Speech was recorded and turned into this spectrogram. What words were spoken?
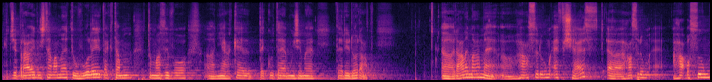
protože právě když tam máme tu vůli, tak tam to mazivo nějaké tekuté můžeme tedy dodat. Dále máme H7, F6, H7, H8,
